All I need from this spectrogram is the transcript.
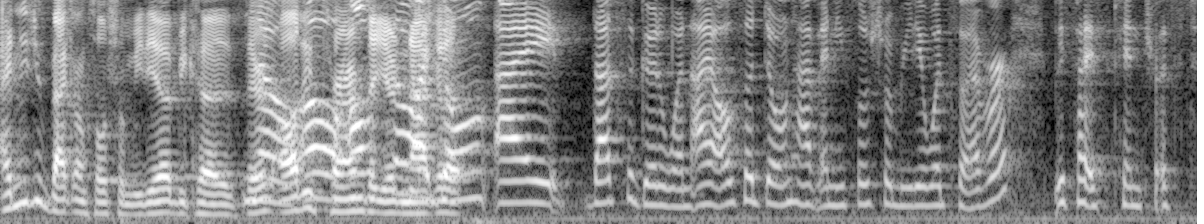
I need you back on social media because there's no. all these oh, terms also, that you're not I gonna. No, I don't. I. That's a good one. I also don't have any social media whatsoever besides Pinterest,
